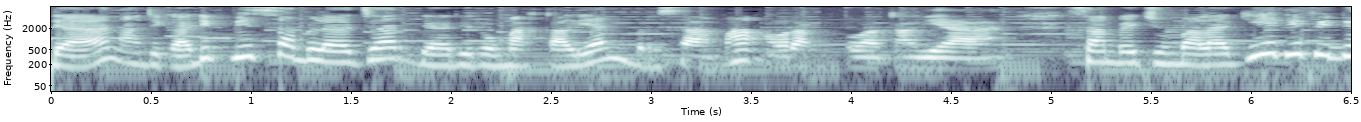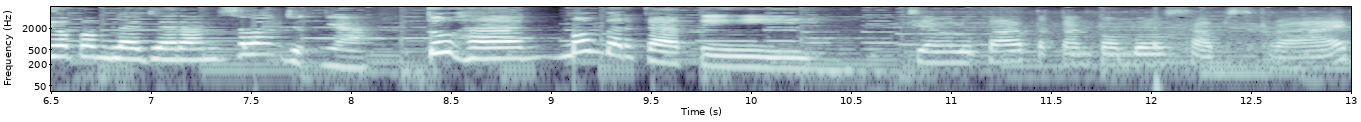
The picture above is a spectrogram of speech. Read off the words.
dan adik-adik bisa belajar dari rumah kalian bersama orang tua kalian. Sampai jumpa lagi di video pembelajaran selanjutnya. Tuhan memberkati. Jangan lupa tekan tombol subscribe,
